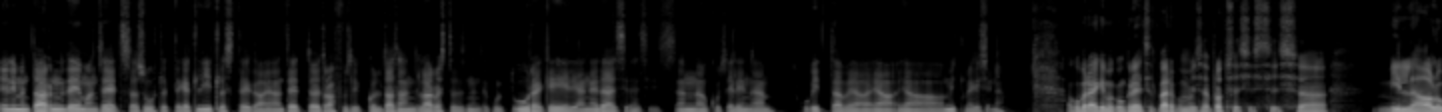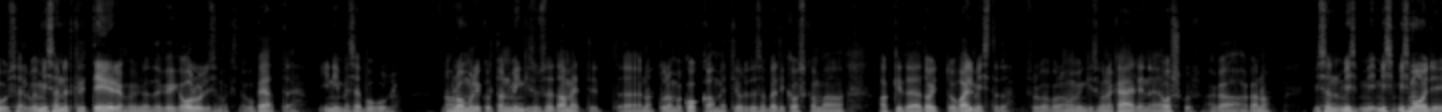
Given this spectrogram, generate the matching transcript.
elementaarne teema on see, et sa suhtled tegelikult liitlastega ja teed tööd rahvuslikul tasandil, arvestades nende kultuure, keeli ja nii edasi ja siis see on nagu selline huvitav ja, ja, ja mitmekesine. aga kui me räägime konkreetselt värbamise protsessist, siis äh, mille alusel või mis on need kriteeriumid, mida te kõige olulisemaks nagu peate inimese puhul? noh, loomulikult on mingisugused ametid, äh, noh, tuleme kokaameti juurde, sa pead ikka oskama hakkida ja toitu valmistada, sul peab olema mingisugune käeline oskus, aga, aga noh, mis on, mis, mis, mismoodi,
